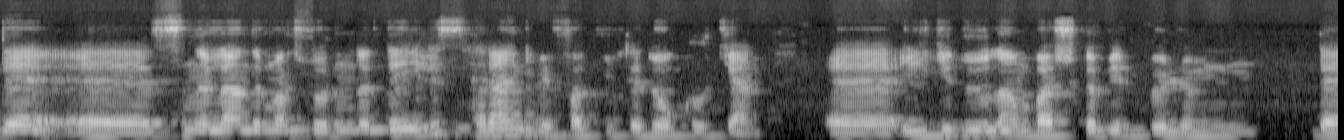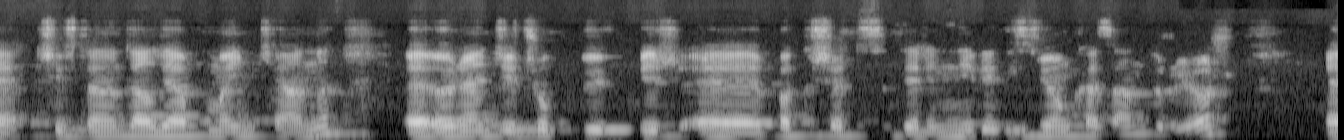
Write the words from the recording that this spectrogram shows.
de e, sınırlandırmak zorunda değiliz. Herhangi bir fakültede okurken e, ilgi duyulan başka bir bölümde çift ana dal yapma imkanı e, öğrenciye çok büyük bir e, bakış açısı derinliği ve vizyon kazandırıyor. Ee,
